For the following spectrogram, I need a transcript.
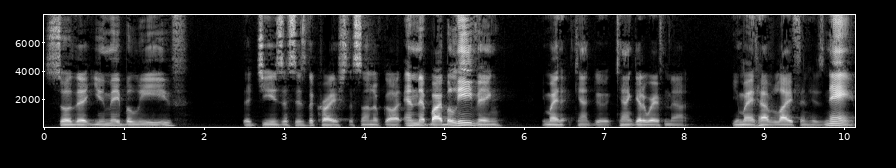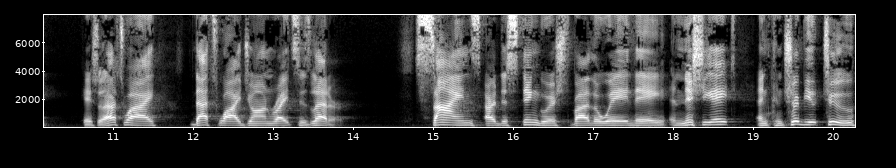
so that you may believe that Jesus is the Christ, the Son of God, and that by believing, you might can't do it, can't get away from that. You might have life in his name. Okay, so that's why that's why John writes his letter. Signs are distinguished by the way they initiate and contribute to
